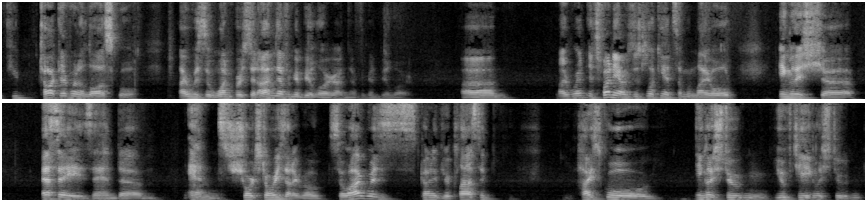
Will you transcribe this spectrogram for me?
if you talk to everyone at law school, I was the one person I'm never going to be a lawyer. I'm never going to be a lawyer. Um, I went. It's funny. I was just looking at some of my old English uh, essays and um, and short stories that I wrote. So I was kind of your classic high school English student, U of T English student.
